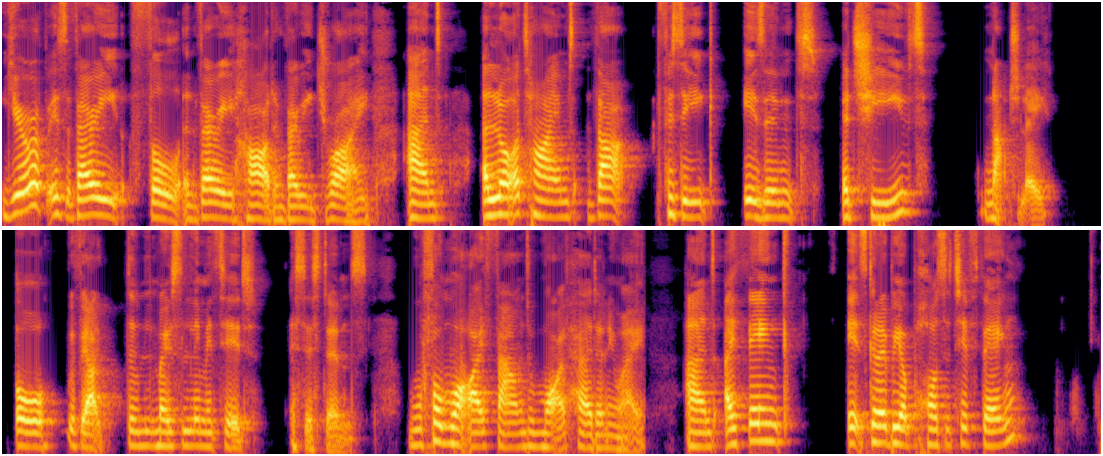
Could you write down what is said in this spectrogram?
Europe is very full and very hard and very dry. And a lot of times that physique isn't achieved naturally or with like the most limited assistance from what I've found and what I've heard anyway. And I think it's going to be a positive thing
